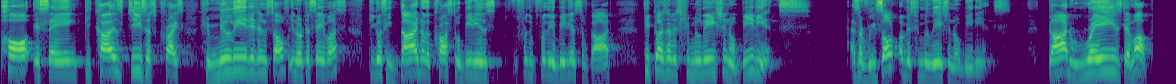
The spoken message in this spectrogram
Paul is saying because Jesus Christ humiliated himself in order to save us, because he died on the cross to obedience for the, for the obedience of God, because of his humiliation obedience, as a result of his humiliation and obedience, God raised him up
